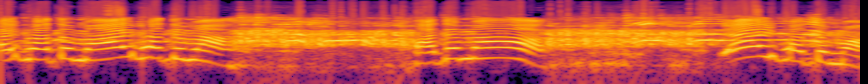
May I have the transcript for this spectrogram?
এই ফাতেমা এই ফাতেমা। ফাতেমা, এই ফাতেমা।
